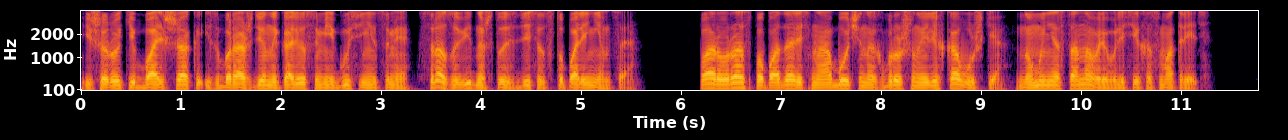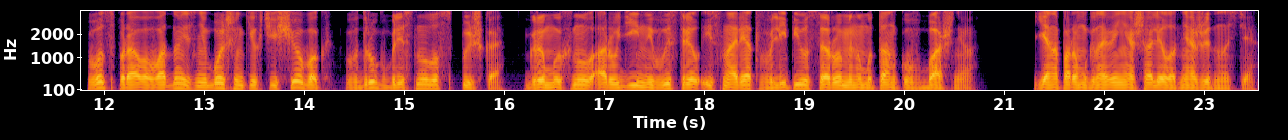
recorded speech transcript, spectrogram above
и широкий большак, изборожденный колесами и гусеницами, сразу видно, что здесь отступали немцы. Пару раз попадались на обочинах брошенные легковушки, но мы не останавливались их осмотреть. Вот справа, в одной из небольшеньких чащобок, вдруг блеснула вспышка, громыхнул орудийный выстрел, и снаряд влепился Роминому танку в башню. Я на пару мгновений ошалел от неожиданности.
